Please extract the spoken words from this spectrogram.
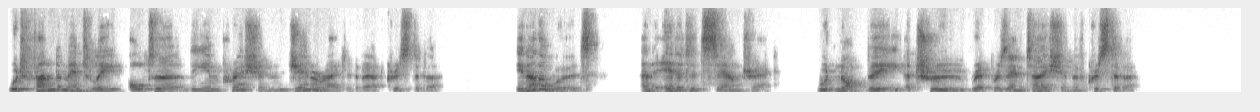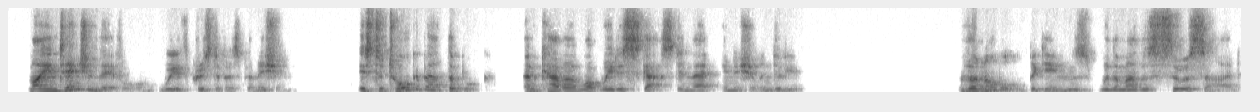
would fundamentally alter the impression generated about Christopher. In other words, an edited soundtrack would not be a true representation of Christopher. My intention, therefore, with Christopher's permission, is to talk about the book and cover what we discussed in that initial interview. The novel begins with a mother's suicide,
